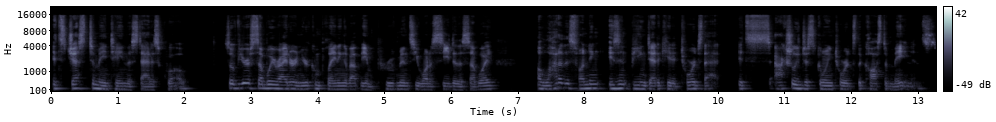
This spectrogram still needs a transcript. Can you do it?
it's just to maintain the status quo. So if you're a subway rider and you're complaining about the improvements you want to see to the subway, a lot of this funding isn't being dedicated towards that. It's actually just going towards the cost of maintenance.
